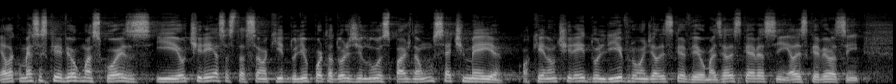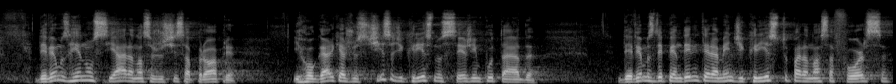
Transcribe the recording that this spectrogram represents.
ela começa a escrever algumas coisas, e eu tirei essa citação aqui do livro Portadores de Luz, página 176, ok? Não tirei do livro onde ela escreveu, mas ela escreve assim, ela escreveu assim, devemos renunciar à nossa justiça própria e rogar que a justiça de Cristo nos seja imputada. Devemos depender inteiramente de Cristo para a nossa força,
